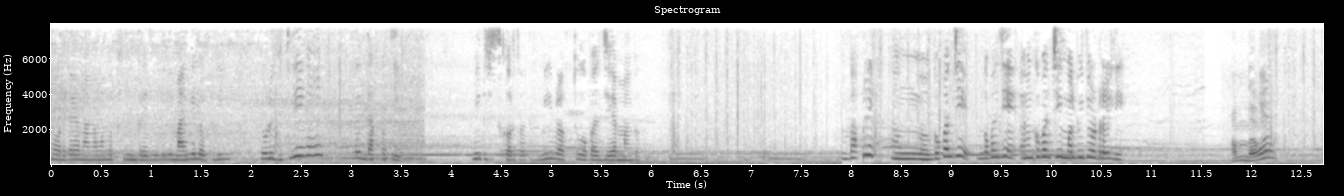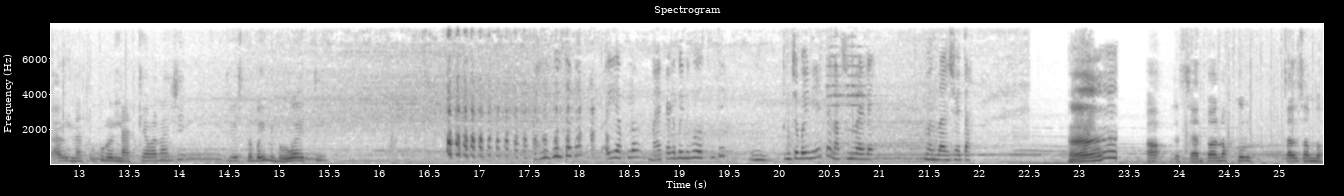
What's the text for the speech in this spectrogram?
एवढ्या मागा मागं फिरून राहिली की मागे लपली. एवढी आहे काय लय दाखवते. मी तशीच करतो. मी बघतो गोपालजी आहे मागं. बापरे गोपालजी गोपालजी गोपालजी मला भीती राहिली. आम ना काल नाटक करून नाटक्या बनायची. तुझी बहिणी भाऊ आहेत ती. काही बोलता का? आई आपलं मायकाला बहिणी भाऊ असतील तुमच्या बहिणी आहेत त्या नाचून राहिल्या? नंदान शेता हा जर शांत नको करू चल समोर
